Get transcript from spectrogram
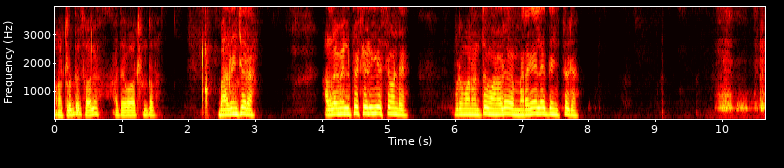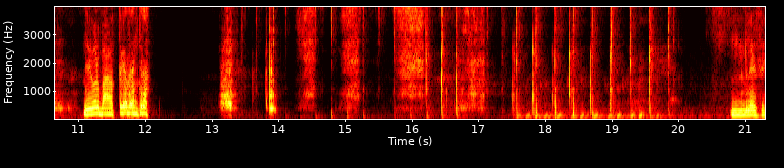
వాటర్ వద్దా చాలు అదే వాటర్ ఉంటుంది. బాధించారా? అల్లం వెళ్ళిపోయి రెడీ చేస్తామండి. ఇప్పుడు మనంతా మనోడు మిరగాయలు అయితే దంచుతాడు. ఇది కూడా బాగా దంచరా. వదిలేసి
